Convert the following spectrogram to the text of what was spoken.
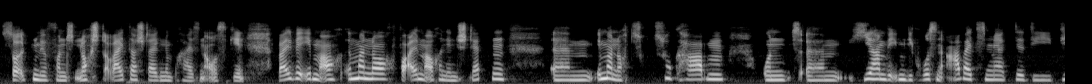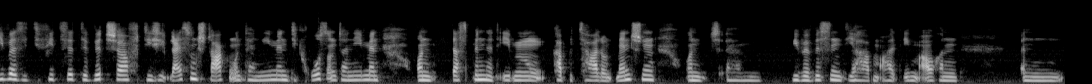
sollten wir von noch weiter steigenden Preisen ausgehen, weil wir eben auch immer noch, vor allem auch in den Städten, ähm, immer noch Zuzug haben. Und ähm, hier haben wir eben die großen Arbeitsmärkte, die diversifizierte Wirtschaft, die leistungsstarken Unternehmen, die Großunternehmen und das bindet eben Kapital und Menschen und ähm, wie wir wissen, die haben halt eben auch ein, ein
